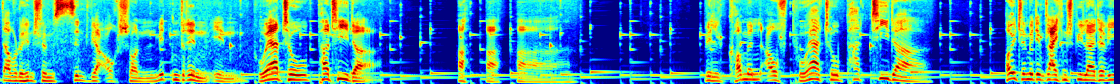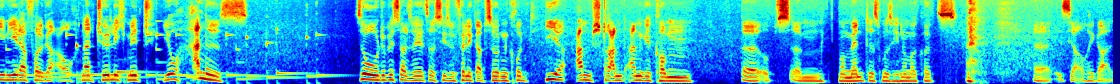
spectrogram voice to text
da, wo du hinschwimmst, sind wir auch schon mittendrin in Puerto Partida. Ha, ha, ha. Willkommen auf Puerto Partida. Heute mit dem gleichen Spielleiter wie in jeder Folge auch, natürlich mit Johannes. So, du bist also jetzt aus diesem völlig absurden Grund hier am Strand angekommen. Äh, ups, ähm, Moment, das muss ich nochmal kurz. äh, ist ja auch egal.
